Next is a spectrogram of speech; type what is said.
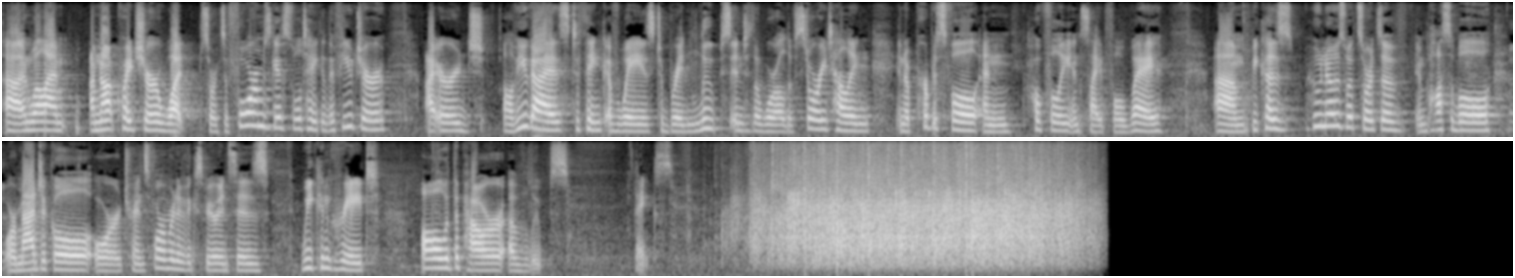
Uh, and while I'm, I'm not quite sure what sorts of forms GIFs will take in the future, I urge all of you guys to think of ways to bring loops into the world of storytelling in a purposeful and hopefully insightful way. Um, because who knows what sorts of impossible or magical or transformative experiences we can create, all with the power of loops. Thanks.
